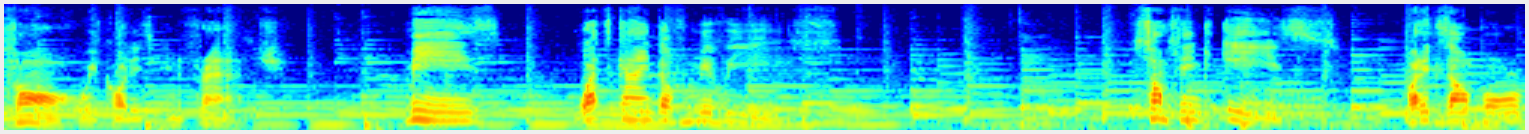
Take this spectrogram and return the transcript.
Genre, we call it in French, means what kind of movies something is. For example,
